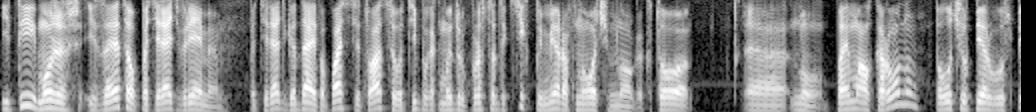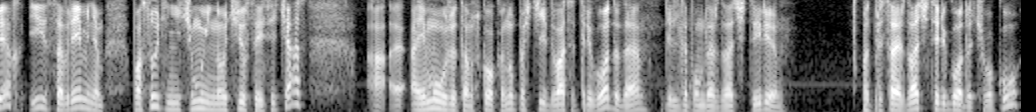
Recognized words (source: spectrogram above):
и ты можешь из-за этого потерять время потерять года и попасть в ситуацию, вот типа как мой друг. Просто таких примеров, ну, очень много. Кто э, ну, поймал корону, получил первый успех и со временем, по сути, ничему не научился. И сейчас, а, а ему уже там сколько, ну, почти 23 года, да, или, да, по-моему, даже 24, вот представляешь, 24 года чуваку,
